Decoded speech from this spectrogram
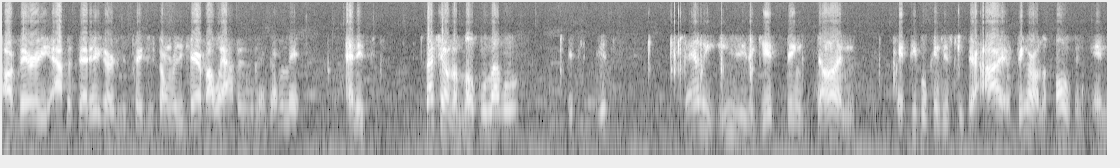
are very apathetic, or just, they just don't really care about what happens in their government, and it's especially on the local level, it's it's fairly easy to get things done if people can just keep their eye finger on the pulse and, and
